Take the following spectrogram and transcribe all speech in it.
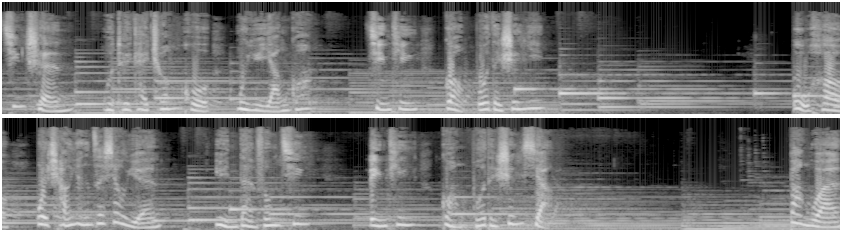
清晨，我推开窗户，沐浴阳光，倾听广播的声音。午后，我徜徉在校园，云淡风轻，聆听广播的声响。傍晚，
